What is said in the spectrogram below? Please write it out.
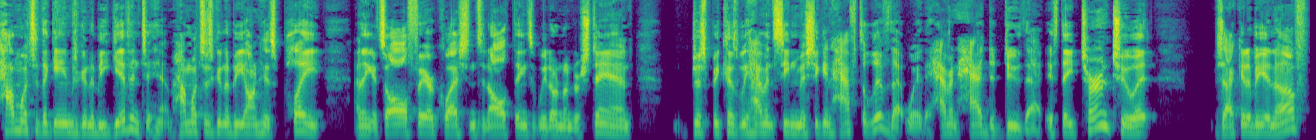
how much of the game is going to be given to him? How much is going to be on his plate? I think it's all fair questions and all things that we don't understand just because we haven't seen Michigan have to live that way. They haven't had to do that. If they turn to it, is that going to be enough?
